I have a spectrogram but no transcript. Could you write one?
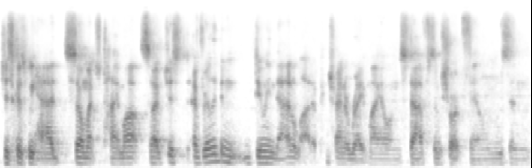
just because we had so much time off. So I've just I've really been doing that a lot. I've been trying to write my own stuff, some short films and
